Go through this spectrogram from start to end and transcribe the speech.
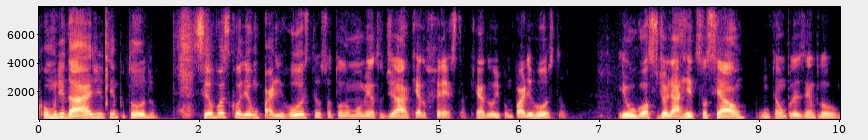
comunidade o tempo todo. Se eu vou escolher um party hostel, se eu tô num momento de, ah, quero festa, quero ir para um party hostel, eu gosto de olhar a rede social. Então, por exemplo,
